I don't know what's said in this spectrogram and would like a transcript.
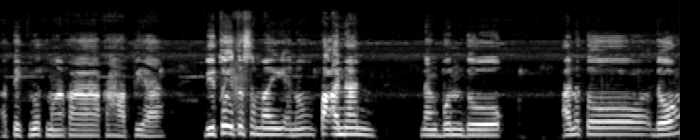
At take note mga ka- kahapi ha. Dito ito sa may ano, paanan ng bundok. Ano to, Dong?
